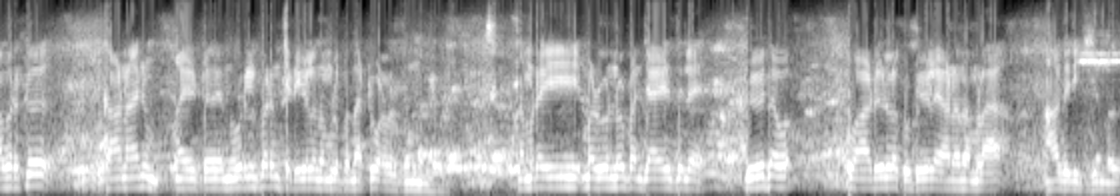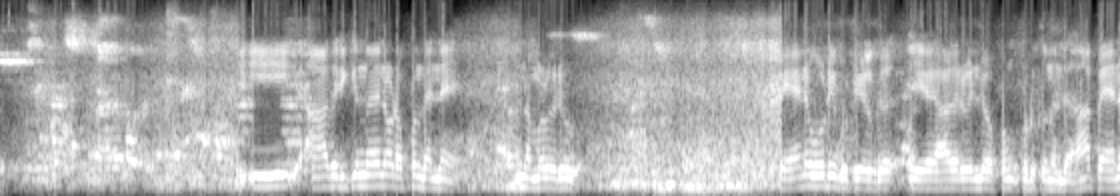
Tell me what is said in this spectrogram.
അവർക്ക് കാണാനും ആയിട്ട് നൂറിൽ പരം ചെടികൾ നമ്മളിപ്പോൾ നട്ടു വളർത്തുന്നുണ്ട്. നമ്മുടെ ഈ മഴുവണ്ണൂർ പഞ്ചായത്തിലെ വിവിധ വാർഡുകളിലെ കുട്ടികളെയാണ് നമ്മൾ ആദരിക്കുന്നത്. ഈ ആദരിക്കുന്നതിനോടൊപ്പം തന്നെ നമ്മളൊരു പേന കൂടി കുട്ടികൾക്ക് ഈ ആദരവിന്റെ ഒപ്പം കൊടുക്കുന്നുണ്ട്. ആ പേന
